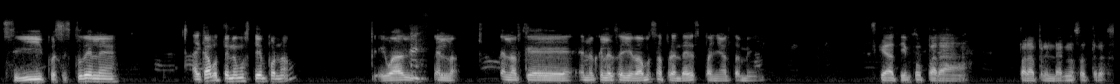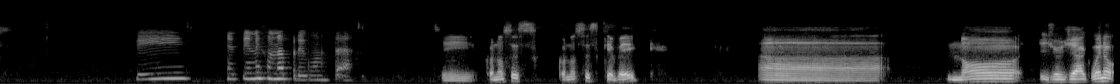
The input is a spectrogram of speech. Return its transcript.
sí, pues estúdiale. Al cabo tenemos tiempo, ¿no? Igual en Sí, lo, en lo que, en lo que les ayudamos a aprender español también. Les queda tiempo para, para aprender nosotros. sí. ¿Tienes una pregunta? Sí, ¿conoces, conoces Quebec? Ah, no, Jean-Jacques. Bueno,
